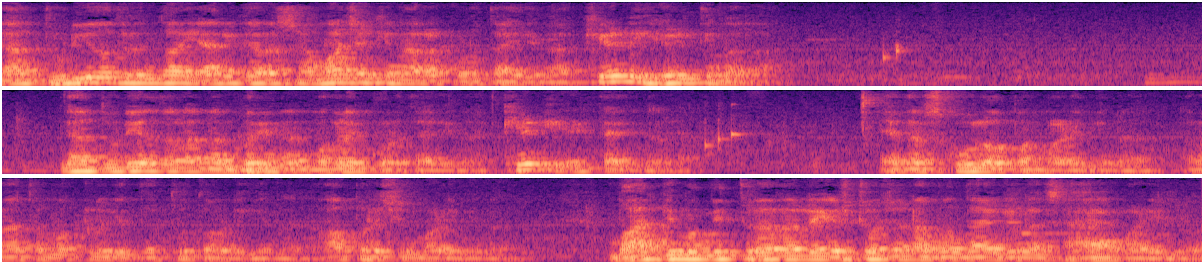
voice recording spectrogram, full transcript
ನಾನು ದುಡಿಯೋದ್ರಿಂದ ಯಾರಿಗಾರ ಸಮಾಜಕ್ಕೆ ಏನಾರ ಕೊಡ್ತಾ ಇದ್ದೀನ ಕೇಳಿ ಹೇಳ್ತೀನಲ್ಲ. ನಾನು ದುಡಿಯೋದಲ್ಲ ನಾನು ಬರೀ ನನ್ನ ಮಗಳಿಗೆ ಕೊಡ್ತಾ ಇದ್ದೀನ ಕೇಳಿ ಹೇಳ್ತಾ ಇದ್ದೀನಲ್ಲ. ಯಾಕಂದ್ರೆ ಸ್ಕೂಲ್ ಓಪನ್ ಮಾಡಿದ್ದೀನ? ಅನಾಥ ಮಕ್ಕಳಿಗೆ ದತ್ತು ತಗೊಂಡಿದ್ದೀನ? ಆಪರೇಷನ್ ಮಾಡಿದ್ದೀನ? ಮಾಧ್ಯಮ ಮಿತ್ರರಲ್ಲೇ ಎಷ್ಟೋ ಜನ ಬಂದಾಗಿ ಸಹಾಯ ಮಾಡಿದ್ವ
